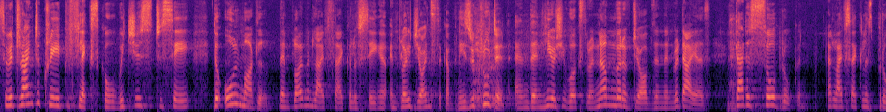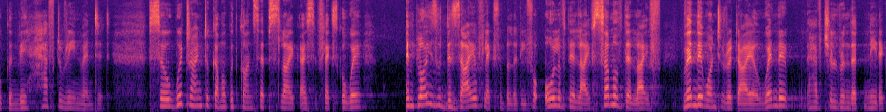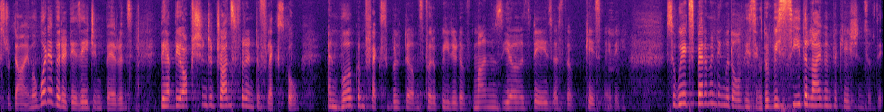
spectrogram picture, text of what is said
So we're trying to create FlexCo, which is to say the old model, the employment life cycle of saying an employee joins the company, is recruited, and then he or she works through a number of jobs and then retires. That is so broken. That life cycle is broken. We have to reinvent it. So we're trying to come up with concepts like, I said, FlexCo, where employees who desire flexibility for all of their life, some of their life, when they want to retire, when they have children that need extra time, or whatever it is, aging parents, they have the option to transfer into FlexCo and work on flexible terms for a period of months, years, days, as the case may be. So we're experimenting with all these things, but we see the live implications of this.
